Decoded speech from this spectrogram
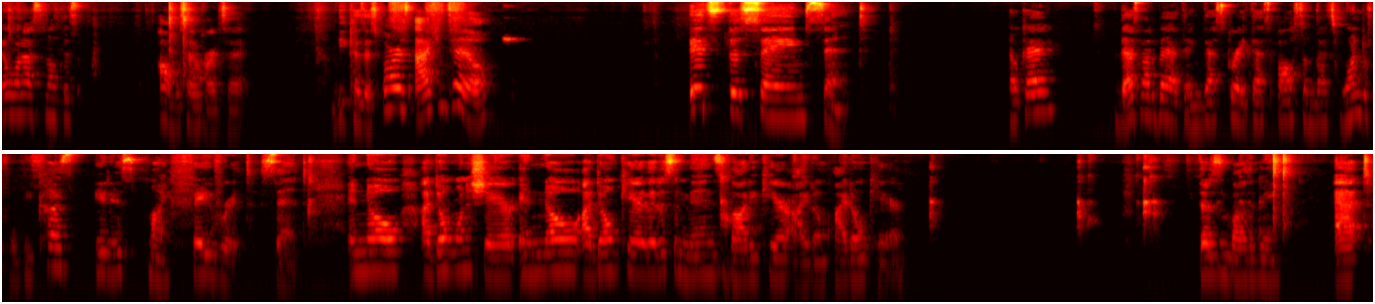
And when I smelled this, I almost had a heart attack. Because as far as I can tell, it's the same scent. Okay? That's not a bad thing. That's great. That's awesome. That's wonderful because it is my favorite scent. And no, I don't want to share. And no, I don't care that it's a men's body care item. I don't care. That doesn't bother me at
